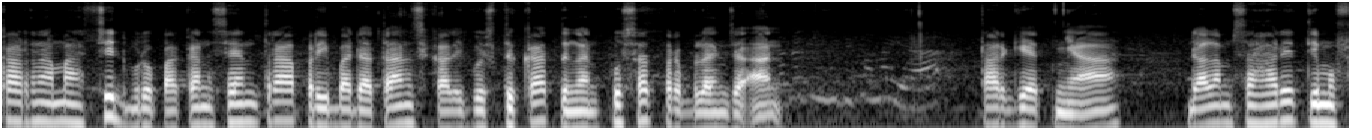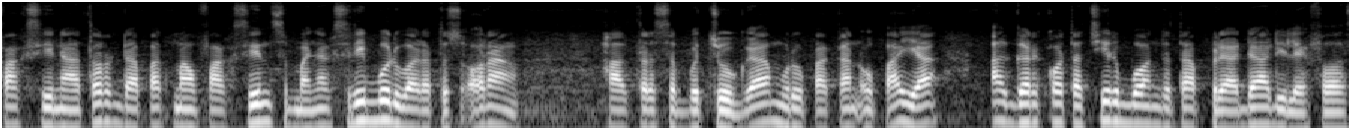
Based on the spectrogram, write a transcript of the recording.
karena masjid merupakan sentra peribadatan sekaligus dekat dengan pusat perbelanjaan. Targetnya, dalam sehari tim vaksinator dapat memvaksin sebanyak 1.200 orang. Hal tersebut juga merupakan upaya agar kota Cirebon tetap berada di level 1.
